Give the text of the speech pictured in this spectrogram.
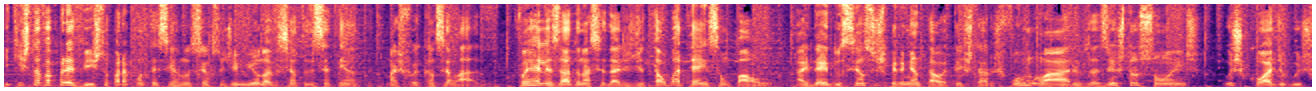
e que estava previsto para acontecer no censo de 1970, mas foi cancelado. Foi realizado na cidade de Taubaté, em São Paulo. A ideia do censo experimental é testar os formulários, as instruções, os códigos,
